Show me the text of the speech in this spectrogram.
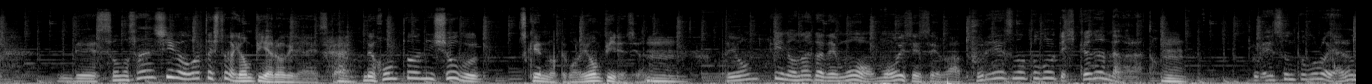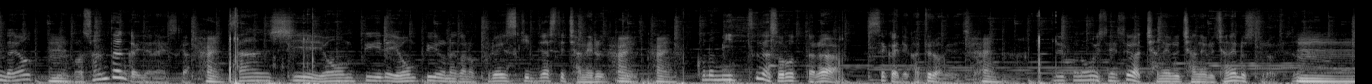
でその 3C が終わった人が 4P やるわけじゃないですか、はい。で本当に勝負つけるのってこの 4P ですよね、うん。で 4P の中でももう大石先生はプレイスのところで引っかかるんだからと。うん。プレイスのところをやるんだよっていう、うん。この3段階じゃないですか。はい。3C4P で 4P の中のプレイス切り出してチャンネルっていう、はい。はい。この3つが揃ったら世界で勝てるわけですよ、はいでこの大石先生はチャンネルチャンネルチャンネルって言ってるわけですうね、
